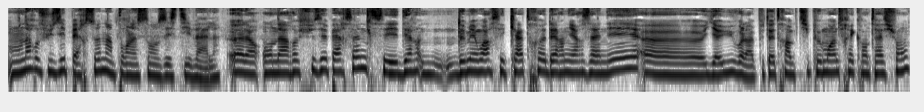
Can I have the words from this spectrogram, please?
on a refusé personne hein, pour l'instant aux estivales. Alors, on a refusé personne. C'est de mémoire ces quatre dernières années. euh, Il y a eu voilà peut-être un petit peu moins de fréquentation.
